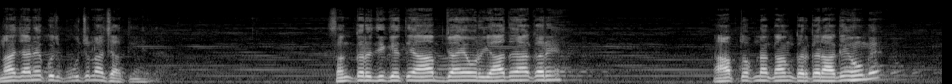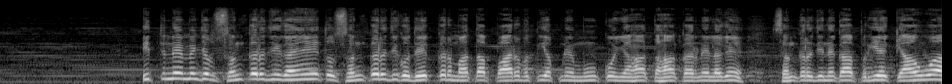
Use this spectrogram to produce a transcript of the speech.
ना जाने कुछ पूछना चाहती हैं। शंकर जी कहते आप जाएँ और याद ना करें। आप तो अपना काम कर कर आगे होंगे। इतने में जब शंकर जी गए तो शंकर जी को देखकर माता पार्वती अपने मुँह को यहाँ तहां करने लगे। शंकर जी ने कहा, प्रिय, क्या हुआ?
